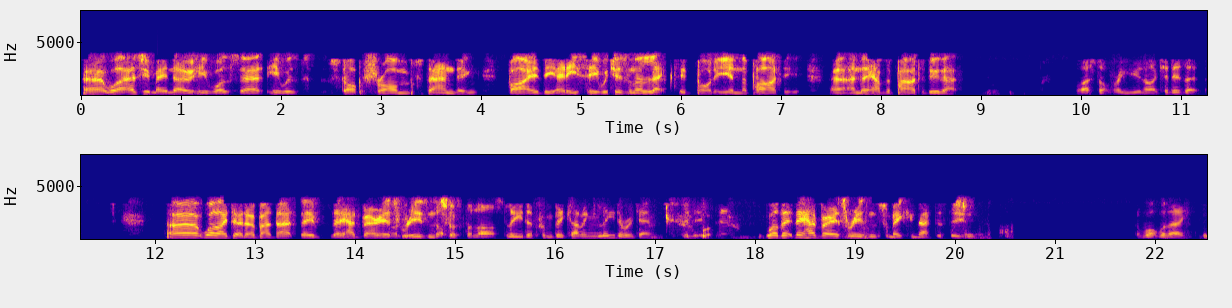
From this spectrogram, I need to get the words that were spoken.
well, as you may know, he was he was stopped from standing by the NEC, which is an elected body in the party, and they have the power to do that. Well, that's not very united, is it? Uh, well, I don't know about that. They they had various well, reasons. for the last leader from becoming leader again. Well, they, they had various reasons for making that decision. what were they?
